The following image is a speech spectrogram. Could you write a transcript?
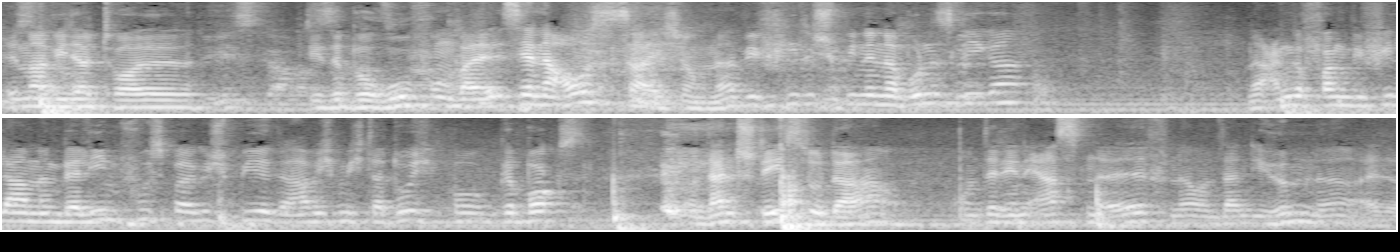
immer wieder toll, diese Berufung, weil es ist ja eine Auszeichnung. Ne? Wie viele spielen in der Bundesliga? Ne, angefangen, wie viele haben in Berlin Fußball gespielt, da habe ich mich da durchgeboxt. Und dann stehst du da unter den ersten elf ne? und dann die Hymne. Also.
